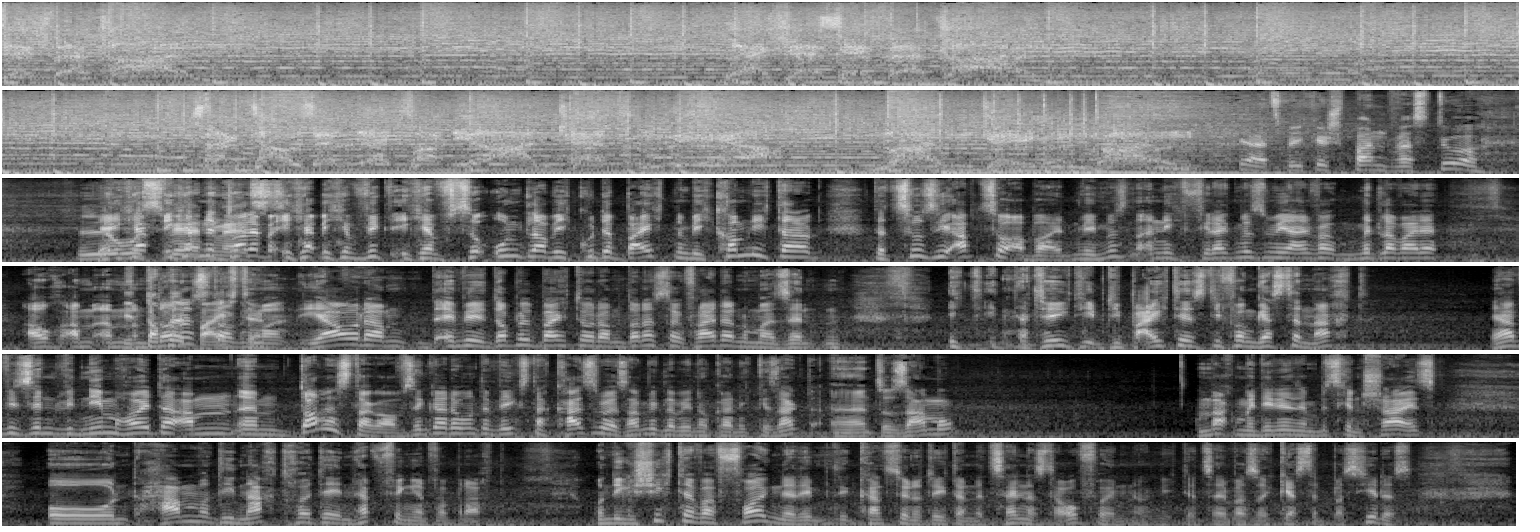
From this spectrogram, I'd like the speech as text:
Welches ich wer kann, welches ich wer kann. Seit tausenden von Jahren kämpfen wir Mann gegen Mann. ja, jetzt bin ich gespannt, was du Ja, ich habe ich hab loswerden eine tolle, willst. ich habe ich hab wirklich, ich habe so unglaublich gute Beichten, aber ich komme nicht da, dazu, sie abzuarbeiten. Wir müssen eigentlich, vielleicht müssen wir einfach mittlerweile auch am, am, am Donnerstag nochmal, ja, oder am, entweder Doppelbeichte oder am Donnerstag, Freitag nochmal senden. Ich, ich, natürlich, die, die Beichte ist die von gestern Nacht. Ja, wir, sind, wir nehmen heute am ähm, Donnerstag auf, sind gerade unterwegs nach Karlsruhe, das haben wir glaube ich noch gar nicht gesagt, äh, zu Samo. Machen mit denen ein bisschen Scheiß und haben die Nacht heute in Höpfingen verbracht. Und die Geschichte war folgende, die kannst du dir natürlich dann erzählen, hast du auch vorhin noch nicht erzählt, was euch gestern passiert ist.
